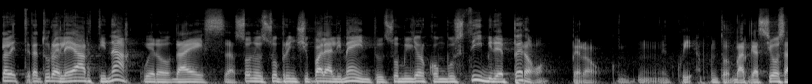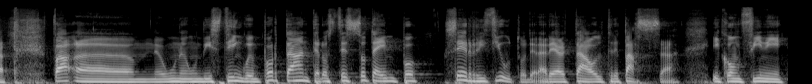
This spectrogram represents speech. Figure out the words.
La letteratura e le arti nacquero da essa, sono il suo principale alimento, il suo miglior combustibile, però però mm, qui appunto Vargas Llosa fa uh, un, un distinguo importante, allo stesso tempo se il rifiuto della realtà oltrepassa i confini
